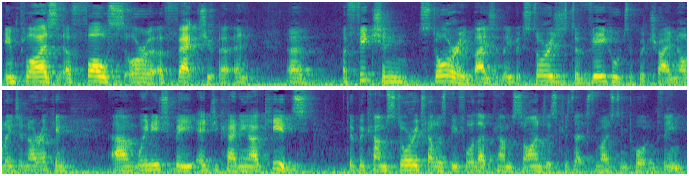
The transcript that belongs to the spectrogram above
implies a false or a, a, a, a, fiction story, basically. But story is just a vehicle to portray knowledge, and I reckon um, we need to be educating our kids to become storytellers before they become scientists because that's the most important thing.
